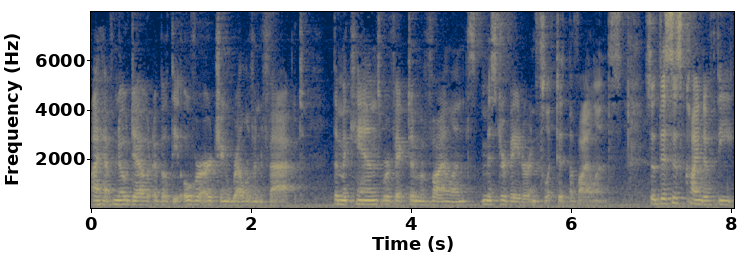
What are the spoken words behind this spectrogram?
I have no doubt about the overarching relevant fact. The McCanns were victim of violence. Mr. Vader inflicted the violence. So this is kind of the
